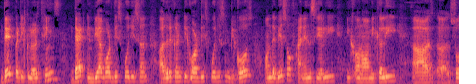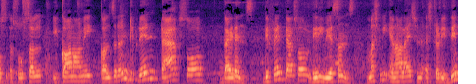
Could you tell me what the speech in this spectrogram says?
that particular things that india got this position other country got this position because on the base of financially economically uh, uh, so, uh, social economic cultural different types of guidance different types of derivations must be analyzed and studied then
